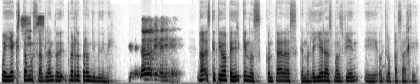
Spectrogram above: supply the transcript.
Oye, ya que estamos hablando de... Perdón, perdón, dime, dime. No, no, dime, dime. No, es que te iba a pedir que nos contaras, que nos leyeras más bien eh, otro pasaje.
